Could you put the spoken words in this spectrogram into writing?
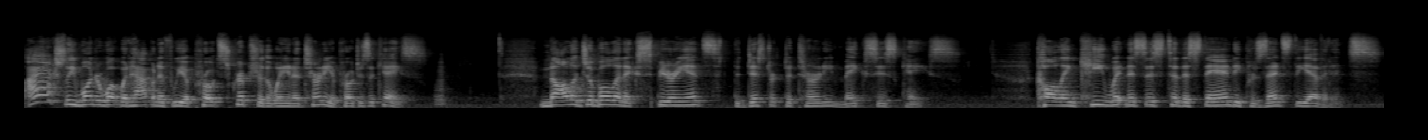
I actually wonder what would happen if we approach Scripture the way an attorney approaches a case. Knowledgeable and experienced, the district attorney makes his case. Calling key witnesses to the stand, he presents the evidence.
